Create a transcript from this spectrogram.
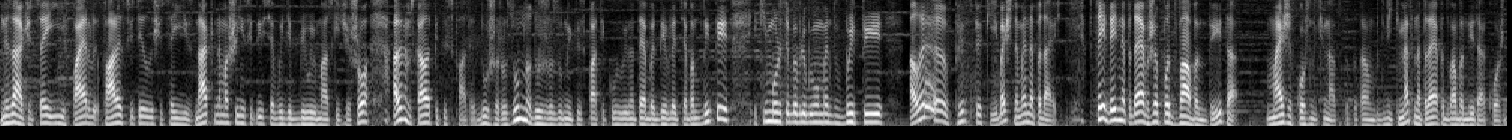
Не знаю, чи це її фари, фари світили, чи це її знак на машині світився в виді білої маски, чи що. Але нам сказали піти спати. Дуже розумно, дуже розумно йти спати, коли на тебе дивляться бандити, які можуть тебе в будь-який момент вбити. Але, в принципі, окей, бачите, на мене нападають. В цей день нападає вже по два бандита, майже в кожну кімнату. Тобто там в дві кімнати нападає по два бандита кожен.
